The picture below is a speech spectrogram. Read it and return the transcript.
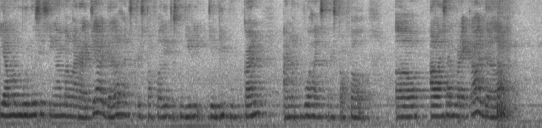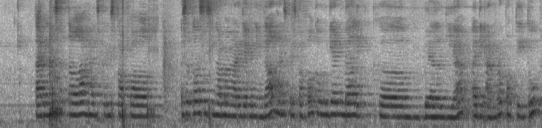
yang membunuh Sisinga Mangaraja adalah Hans Christoffel itu sendiri. Jadi bukan anak buah Hans Christoffel. Uh, alasan mereka adalah karena setelah Hans Christoffel setelah Sisinga Mangaraja meninggal, Hans Christoffel kemudian balik ke Belgia uh, di Antwerp waktu itu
